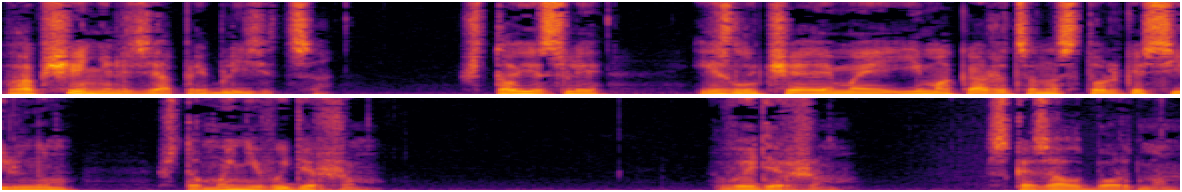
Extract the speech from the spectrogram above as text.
вообще нельзя приблизиться? Что, если излучаемое им окажется настолько сильным, что мы не выдержим? выдержим», — сказал Бордман.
